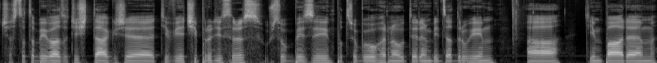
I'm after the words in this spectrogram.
Často to bývá totiž tak, že ti větší producers už jsou busy, potřebují hrnout jeden beat za druhým a tím pádem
